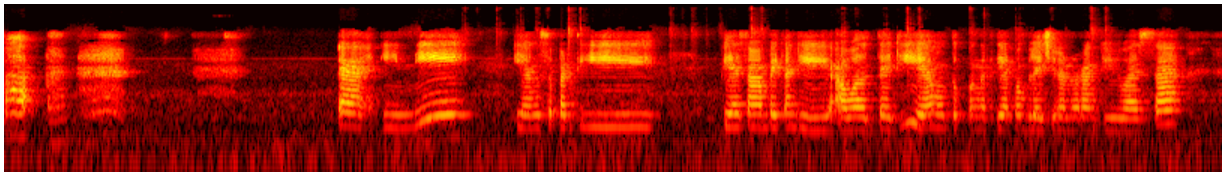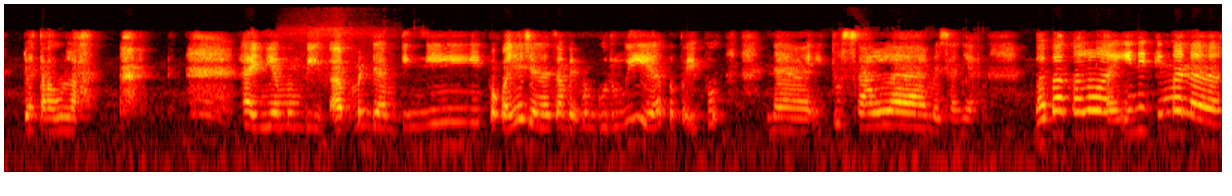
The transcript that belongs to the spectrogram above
Pak. Nah ini yang seperti dia sampaikan di awal tadi ya untuk pengertian pembelajaran orang dewasa udah tau lah hanya uh, mendampingi pokoknya jangan sampai menggurui ya bapak ibu. Nah itu salah. Misalnya bapak kalau ini gimana?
